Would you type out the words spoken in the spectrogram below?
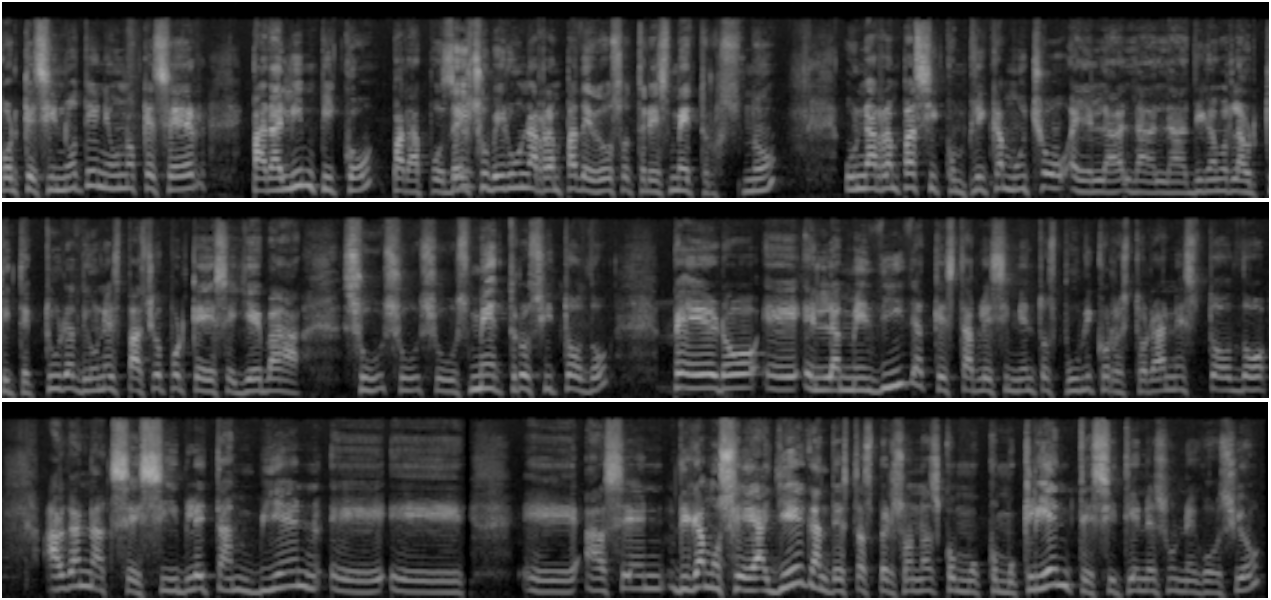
porque si no tiene uno que ser paralímpico para poder subir una rampa de 2 o 3 metros, ¿no? Una rampa sí complica mucho eh, la, digamos, la arquitectura de un espacio porque se lleva sus metros y todo, pero eh, en la medida que establecimientos públicos, restaurantes, todo hagan accesible, también eh, hacen, digamos, se allegan de estas personas como, como clientes si tienes un negocio,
